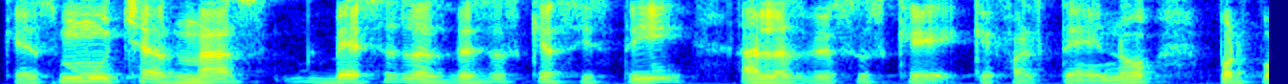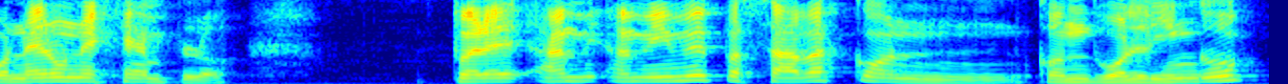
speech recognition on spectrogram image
Que es muchas más veces las veces que asistí a las veces que, falté, ¿no? Por poner un ejemplo. Pero a mí, me pasaba con, con Duolingo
